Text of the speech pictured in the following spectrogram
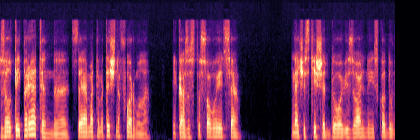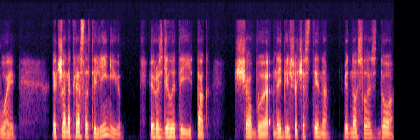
Золотий перетин е, це математична формула, яка застосовується найчастіше до візуальної складової. Якщо накреслити лінію і розділити її так, щоб найбільша частина відносилась до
